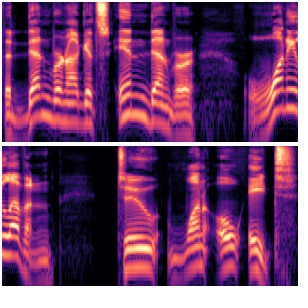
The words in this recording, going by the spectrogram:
the Denver Nuggets in Denver 111 to 108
